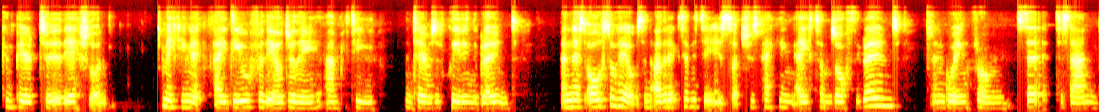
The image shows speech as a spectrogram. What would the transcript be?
compared to the echelon, making it ideal for the elderly amputee in terms of clearing the ground. And this also helps in other activities such as picking items off the ground and going from sit to stand.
